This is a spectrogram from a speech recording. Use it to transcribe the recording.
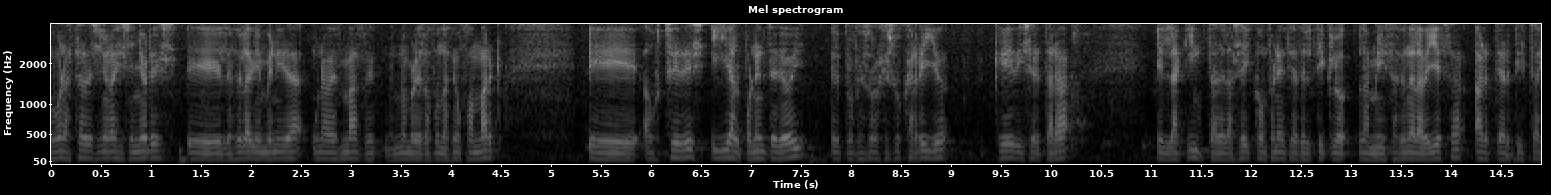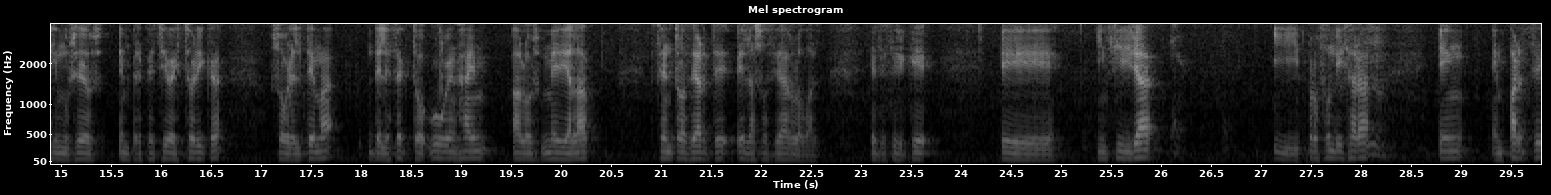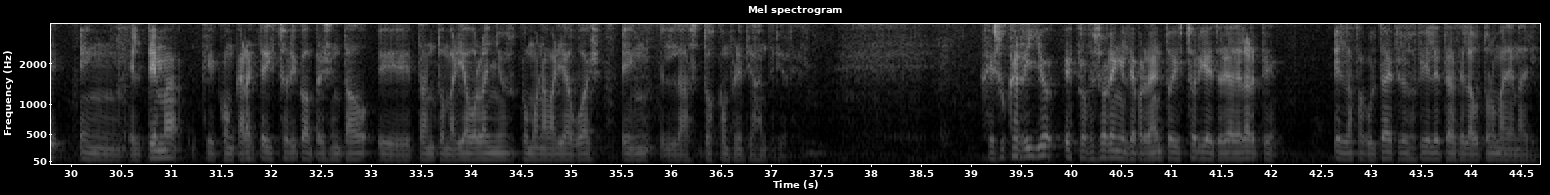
Muy buenas tardes, señoras y señores. Eh, les doy la bienvenida una vez más en nombre de la Fundación Juan Marc eh, a ustedes y al ponente de hoy, el profesor Jesús Carrillo, que disertará en la quinta de las seis conferencias del ciclo La Administración de la Belleza, Arte, Artistas y Museos en Perspectiva Histórica sobre el tema del efecto Guggenheim a los Media Lab, centros de arte en la sociedad global. Es decir, que eh, incidirá y profundizará en, en, parte en el tema que con carácter histórico han presentado eh, tanto María Bolaños como Ana María Guasch en las dos conferencias anteriores. Jesús Carrillo es profesor en el Departamento de Historia y Teoría del Arte en la Facultad de Filosofía y Letras de la Autónoma de Madrid.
